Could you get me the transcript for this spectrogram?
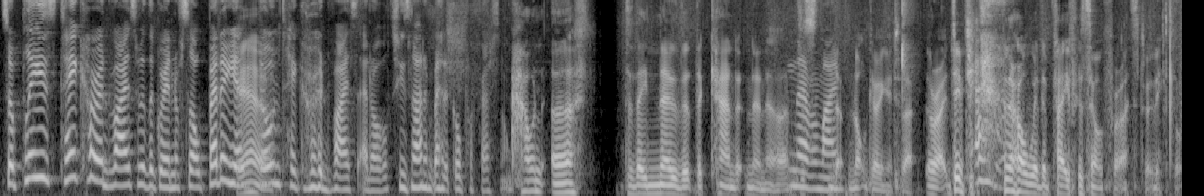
So please take her advice with a grain of salt. Better yet, Yeah. don't take her advice at all. She's not a medical professional. How on earth do they know that the candle? No, no, I'm Never just mind. no, not going into that. All right, they're all with the papers on France 24.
